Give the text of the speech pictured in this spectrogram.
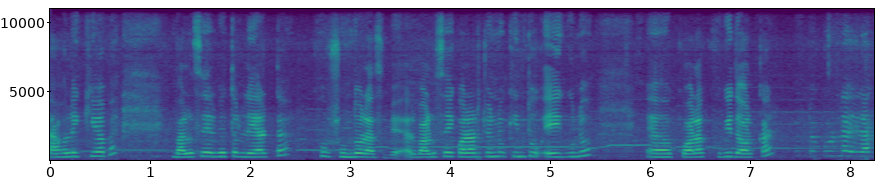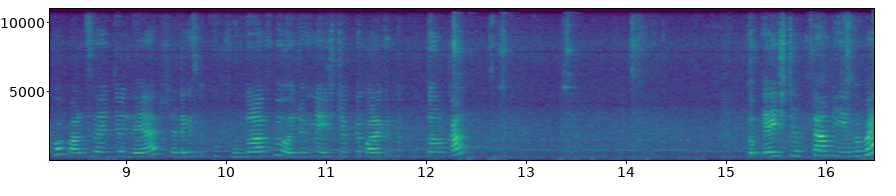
তাহলে কি হবে? বালুসাইয়ের ভেতর লেয়ারটা খুব সুন্দর আসবে। আর বালুসাই করার জন্য কিন্তু এইগুলো করা খুবই দরকার। দেখো বালুশাহির যে লেয়ার, সেটা কিন্তু খুব সুন্দর আসবে, ওই জন্য এই স্টেপটা করা কিন্তু খুব দরকার। তো এই স্টেপটা আমি এভাবে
